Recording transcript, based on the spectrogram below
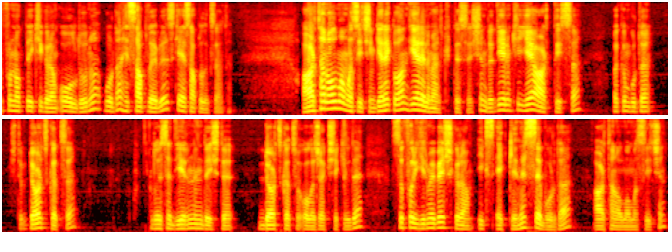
0.2 gram olduğunu buradan hesaplayabiliriz ki hesapladık zaten. Artan olmaması için gerekli olan diğer element kütlesi. Şimdi diyelim ki y arttıysa bakın burada işte 4 katı dolayısıyla diğerinin de işte 4 katı olacak şekilde 0.25 gram x eklenirse burada artan olmaması için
